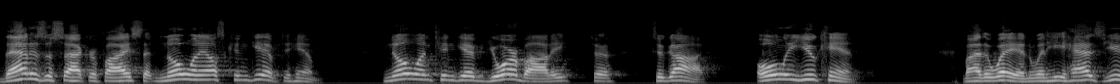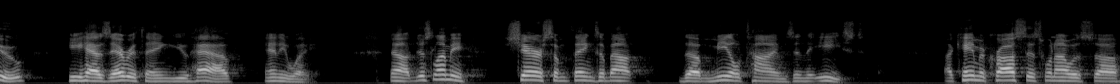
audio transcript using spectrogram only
That is a sacrifice that no one else can give to Him. No one can give your body to, to God. Only you can. By the way, and when He has you, He has everything you have anyway. Now, just let me share some things about the meal times in the East. I came across this when I was uh,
